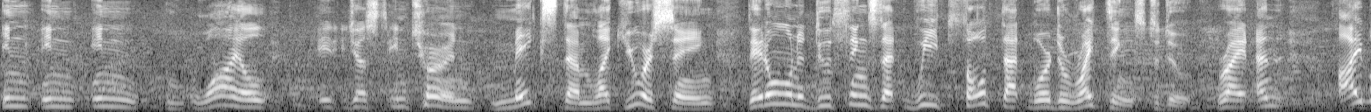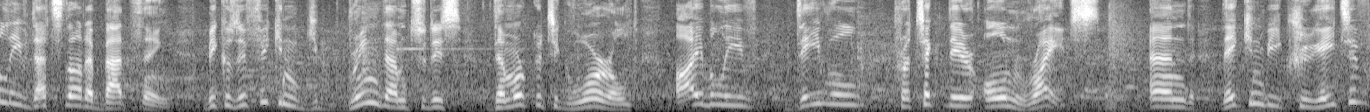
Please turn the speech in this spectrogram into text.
in in in while it just in turn makes them like you are saying they don't want to do things that we thought that were the right things to do right? And i believe that's not a bad thing because if we can bring them to this democratic world i believe they will protect their own rights and they can be creative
